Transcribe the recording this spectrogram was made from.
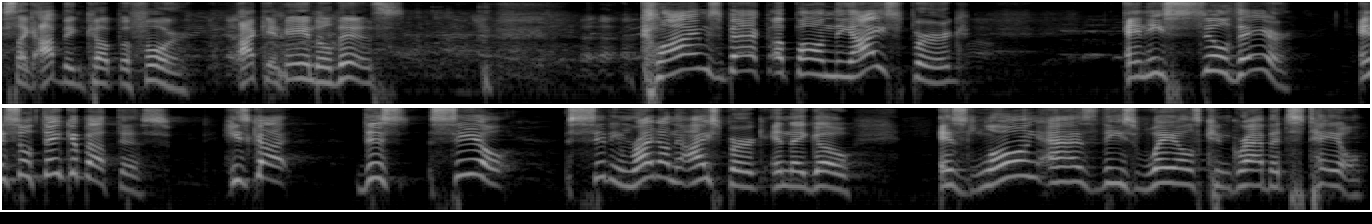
it's like, I've been cut before. I can handle this climbs back up on the iceberg and he's still there. And so think about this. He's got this seal sitting right on the iceberg, and they go, as long as these whales can grab its tail,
